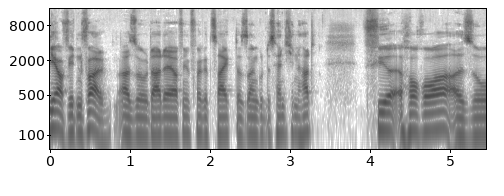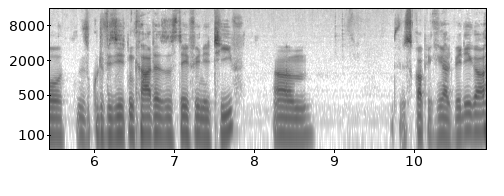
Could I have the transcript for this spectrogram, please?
Ja, auf jeden Fall. Also da hat er auf jeden Fall gezeigt, dass er ein gutes Händchen hat für Horror. Also eine gute Visitenkarte ist es definitiv. Ähm, Scorpion King halt weniger.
